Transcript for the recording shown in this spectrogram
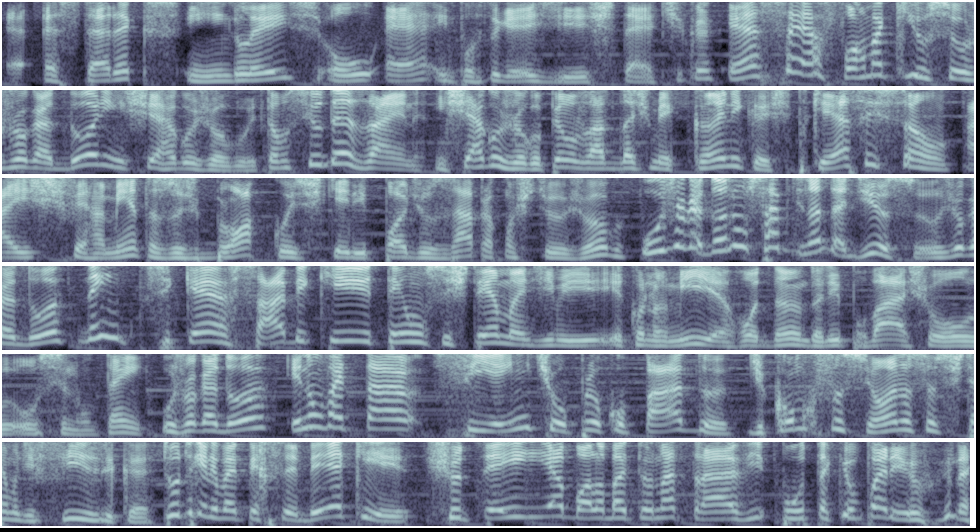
é Aesthetics em inglês, ou E em português de estética. Essa é a forma que o seu jogador enxerga o jogo. Então, se o designer enxerga o jogo pelo lado das mecânicas, porque essas são as ferramentas, os blocos que ele pode usar para construir o jogo, o jogador não sabe de nada disso. O jogador nem sequer sabe que tem um sistema de economia rodando ali por baixo, ou, ou se não tem. O jogador, ele não vai estar tá ciente ou preocupado de como funciona o seu sistema de física. Tudo que ele vai perceber é que chutei e a bola bateu na trave, puta que o pariu, né?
